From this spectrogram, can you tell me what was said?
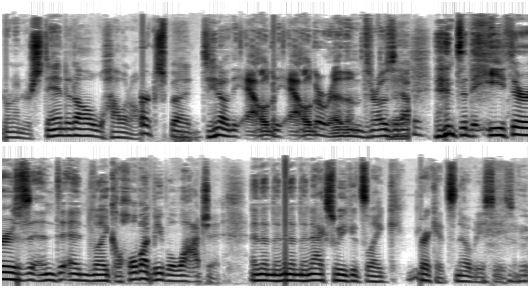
don't understand it all how it all works, but you know the al- the algorithm throws yeah. it out into the ethers, and and like a whole bunch of people watch it, and then then the next week it's like crickets, nobody sees them.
